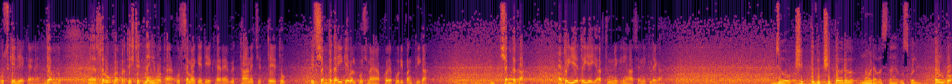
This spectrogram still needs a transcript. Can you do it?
उसके लिए कह रहे हैं। जब स्वरूप में प्रतिष्ठित नहीं होता है उस समय के लिए कह रहे हैं व्युत्थान चित्ते तु। इस शब्द का ही केवल पूछना है आपको या पूरी पंक्ति का? शब्द का। और तो ये तो यही अर्थ यहाँ से निकलेगा। जो क्षिप्त विक्षिप्त और मोड अवस्था है उसको उनको।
